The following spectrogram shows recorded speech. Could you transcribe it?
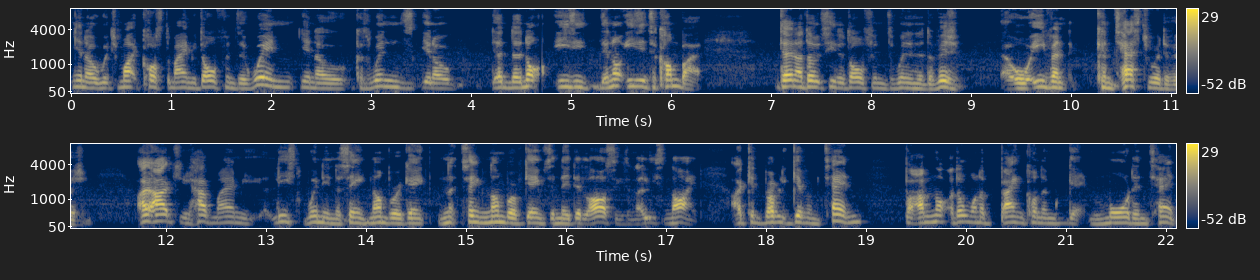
you know, which might cost the Miami Dolphins a win, you know, because wins, you know, they're, they're not easy. They're not easy to come by. Then I don't see the Dolphins winning the division or even contest for a division. I actually have Miami at least winning the same number of game, same number of games than they did last season, at least nine. I could probably give them ten, but I'm not. I don't want to bank on them getting more than ten.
